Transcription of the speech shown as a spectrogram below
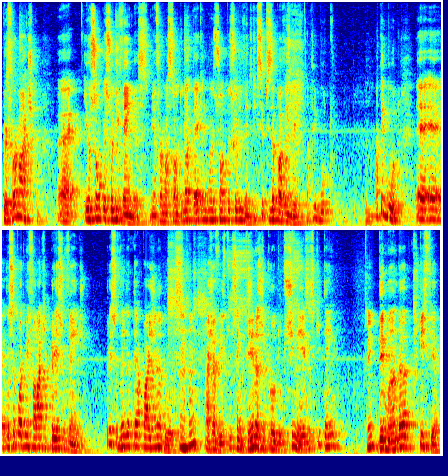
performático. É, eu sou uma pessoa de vendas. Minha formação é toda técnica, mas eu sou uma pessoa de vendas. O que, você precisa para vender? Atributo. Atributo. É, é, você pode me falar que preço vende. Preço vende até a página 2. Haja visto centenas de produtos chineses que têm Sim. demanda pífia.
